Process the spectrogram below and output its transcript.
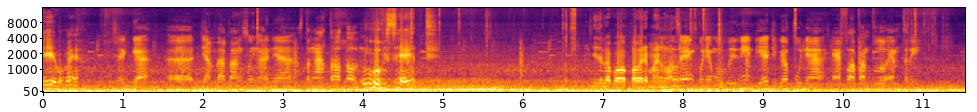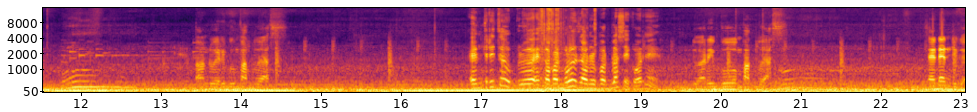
80 nih. Iya pokoknya. Saya nggak eh, jambak langsung hanya setengah throttle. nih. Uh set. Ini adalah power, power Teman manual. saya yang punya mobil ini dia juga punya F80 M3 Oh. tahun 2014. M3 itu S80 tahun 2014 ya keluarnya ya? 2014. Sedan juga.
